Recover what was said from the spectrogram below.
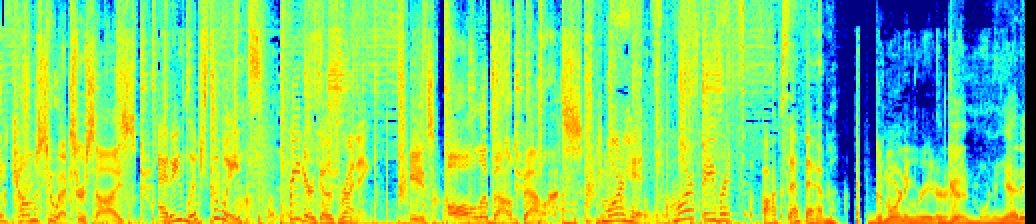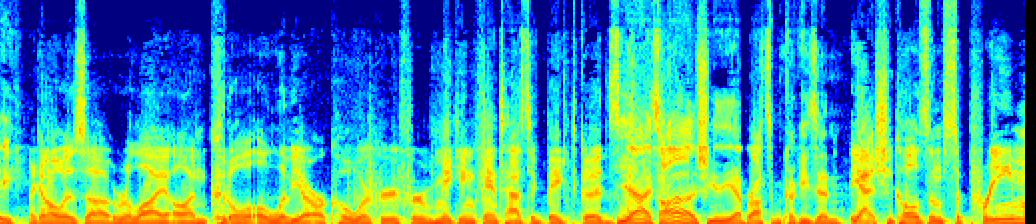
When it comes to exercise, Eddie lifts the weights, Reader goes running. it's all about balance. More hits, more favorites, Fox FM. Good morning, Reader. Good morning, Eddie. I can always uh, rely on good old Olivia, our coworker, for making fantastic baked goods. Yeah, I saw she uh, brought some cookies in. Yeah, she calls them Supreme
